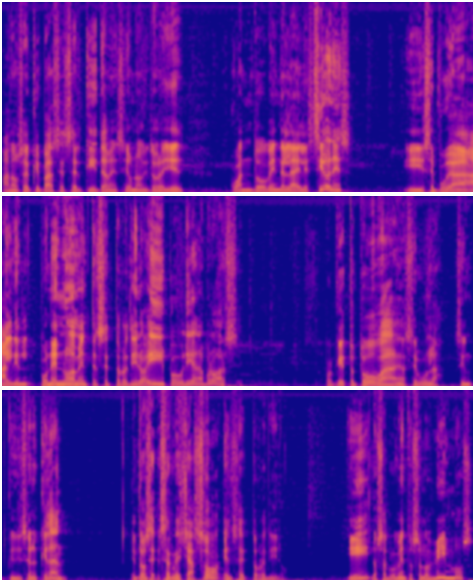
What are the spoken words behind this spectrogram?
a no ser que pase cerquita, me decía un auditor ayer, cuando vengan las elecciones y se pueda alguien poner nuevamente el sexto retiro, ahí podrían aprobarse. Porque esto todo va según las condiciones que dan. Entonces se rechazó el sexto retiro. Y los argumentos son los mismos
